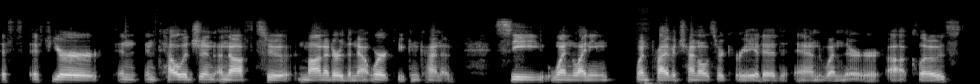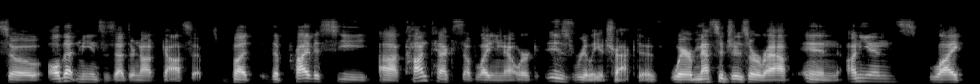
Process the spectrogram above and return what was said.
if if you're in, intelligent enough to monitor the network you can kind of see when lightning when private channels are created and when they're uh, closed. So all that means is that they're not gossiped. But the privacy uh, context of Lightning Network is really attractive, where messages are wrapped in onions like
